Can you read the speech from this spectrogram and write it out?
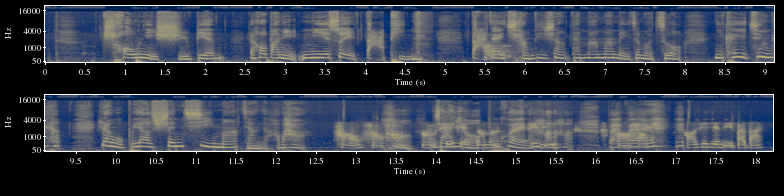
抽你十鞭，然后把你捏碎、打平，打在墙壁上。但妈妈没这么做，你可以尽量让我不要生气吗？这样子好不好？好好好，加油，不会，好 好，拜拜，好，谢谢你，拜拜。”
